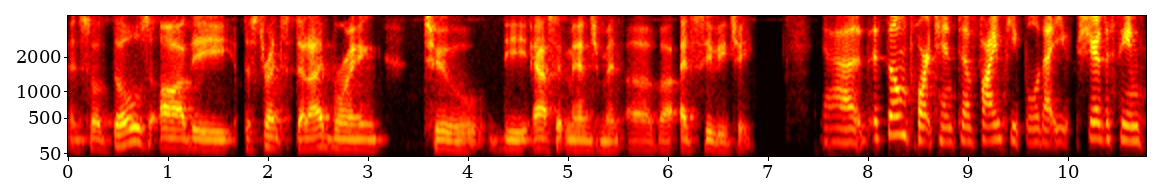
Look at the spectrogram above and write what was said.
And so those are the, the strengths that I bring to the asset management of uh, at CVG. Yeah, it's so important to find people that you share the same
